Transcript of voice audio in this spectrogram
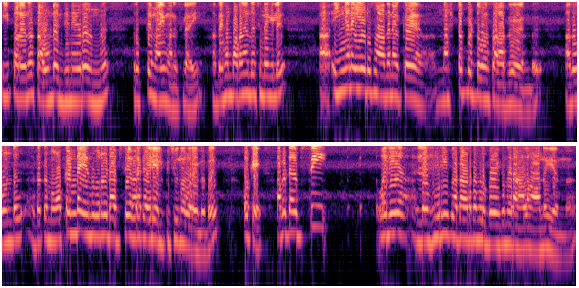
ഈ പറയുന്ന സൗണ്ട് എഞ്ചിനീയർ എന്ന് കൃത്യമായി മനസ്സിലായി. അദ്ദേഹം പറഞ്ഞതെന്ന് വെച്ചിട്ടുണ്ടെങ്കിൽ ഇങ്ങനെ ഈ ഒരു സാധനമൊക്കെ നഷ്ടപ്പെട്ടു പോകാൻ സാധ്യതയുണ്ട്. അതുകൊണ്ട് ഇതൊക്കെ നോക്കണ്ടേ എന്ന് പറഞ്ഞ് ഡബ്സി അവരെ കയ്യിൽ ഏൽപ്പിച്ചു എന്ന് പറയുന്നത്. ഓക്കെ. അപ്പൊ ഡബ്സി വലിയ ലഹരി പദാർത്ഥങ്ങൾ ഉപയോഗിക്കുന്ന ഒരാളാണ് എന്ന്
